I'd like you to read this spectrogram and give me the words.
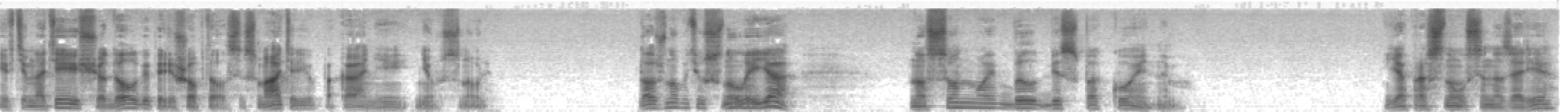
и в темноте еще долго перешептывался с матерью, пока они не уснули. Должно быть, уснул и я, но сон мой был беспокойным. Я проснулся на заре,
